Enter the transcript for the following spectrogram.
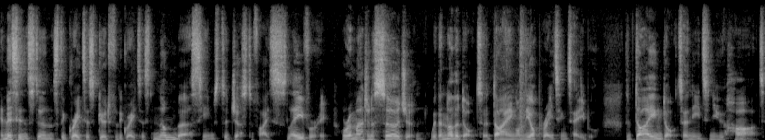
In this instance, the greatest good for the greatest number seems to justify slavery. Or imagine a surgeon with another doctor dying on the operating table. The dying doctor needs a new heart,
